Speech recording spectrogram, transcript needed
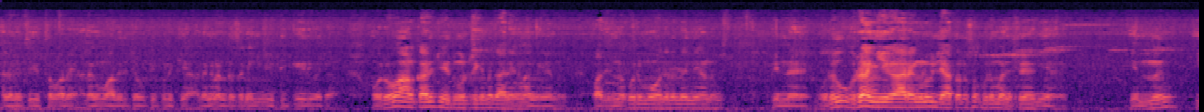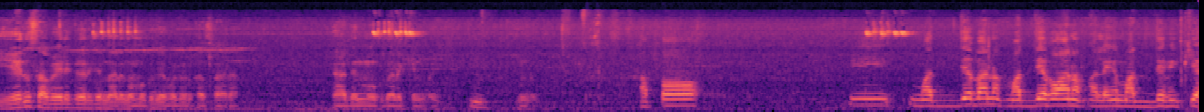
അല്ലെങ്കിൽ ചീത്ത പറയുക അല്ലെങ്കിൽ വാതിൽ ചവിട്ടി പിടിക്കുക അല്ലെങ്കിൽ രണ്ട് ദിവസം കഴിഞ്ഞ് വീട്ടിൽ കയറി വരിക. ഓരോ ആൾക്കാരും ചെയ്തുകൊണ്ടിരിക്കുന്ന കാര്യങ്ങൾ അങ്ങനെയാണ്. അപ്പം അതിൽ നിന്നൊക്കെ ഒരു മോചനം തന്നെയാണ്. പിന്നെ ഒരു ഒരു അംഗീകാരങ്ങളും ഇല്ലാത്തൊരു ഒരു മനുഷ്യൻ തന്നെയാണ്. ഇന്ന് ഏത് സഭയിൽ കയറി ചെന്നാലും നമുക്ക് ഇതേപോലെ ഒരു കസാര രാജൻ മൂക്ക് നിലയ്ക്കുണ്ട്. അപ്പോൾ ഈ മദ്യപാനം മദ്യപാനം അല്ലെങ്കിൽ മദ്യപിക്കുക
